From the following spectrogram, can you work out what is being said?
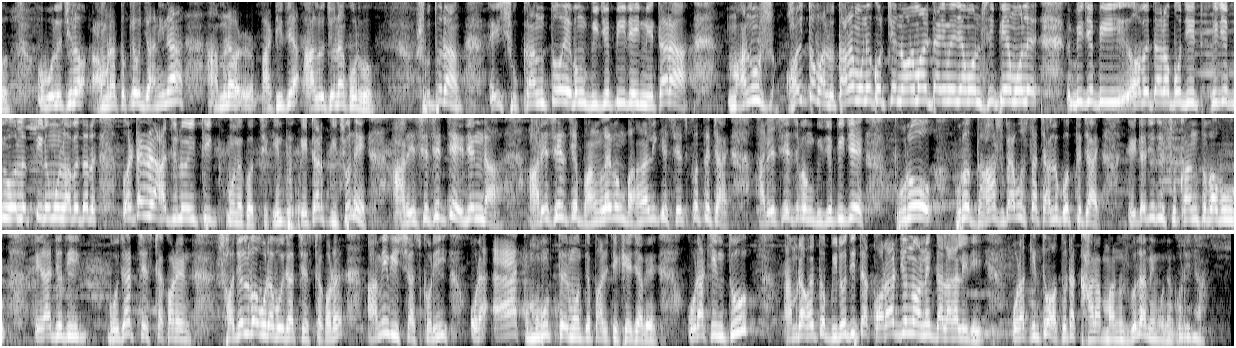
ও বলেছিল, আমরা তো কেউ জানি না, আমরা পার্টিতে আলোচনা করব। সুতরাং এই সুকান্ত এবং বিজেপির এই নেতারা মানুষ হয়তো ভালো, তারা মনে করছে নর্মাল টাইমে যেমন সিপিএম হলে বিজেপি হবে তার অপোজিট বিজেপি হলে তৃণমূল হবে তার ওটা রাজনৈতিক মনে করছে। কিন্তু এটার পিছনে আরএসএসের যে এজেন্ডা আরএসএস যে বাংলা এবং বাঙালিকে শেষ করতে চায় আরএসএস এবং বিজেপি যে পুরো পুরো দাস ব্যবস্থা চালু করতে চায়, এটা যদি সুকান্তবাবু, এরা যদি বোঝার চেষ্টা করেন, সজলবাবুরা বোঝার চেষ্টা করে। আমি বিশ্বাস করি ওরা এক মুহূর্তের মধ্যে পাল্টি খেয়ে যাবে। ওরা কিন্তু, আমরা হয়তো বিরোধিতা করার জন্য অনেক গালাগালি দিই। ওরা কিন্তু অতটা খারাপ মানুষ বলে আমি মনে করি না।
